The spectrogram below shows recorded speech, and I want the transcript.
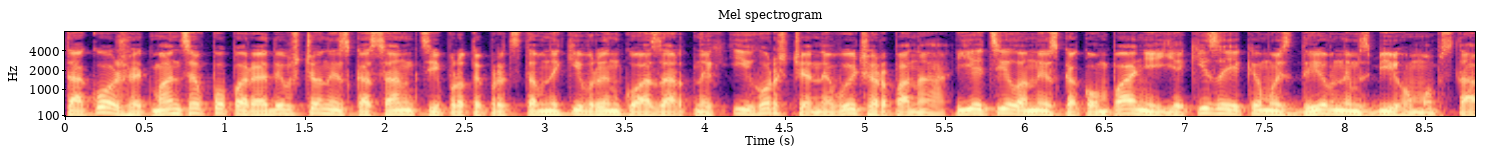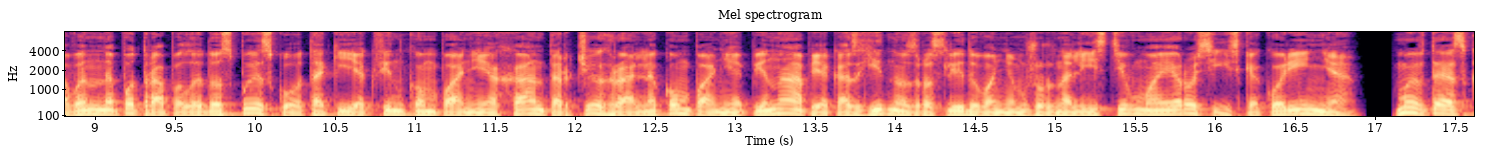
Також Гетьманцев попередив, що низка санкцій проти представників ринку азартних ігор ще не вичерпана. Є ціла низка компаній, які за якимось дивним збігом обставин не потрапили до списку, такі як фінкомпанія Хантер чи гральна компанія Пінап, яка згідно з розслідуванням журналістів має російське коріння. Ми в ТСК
